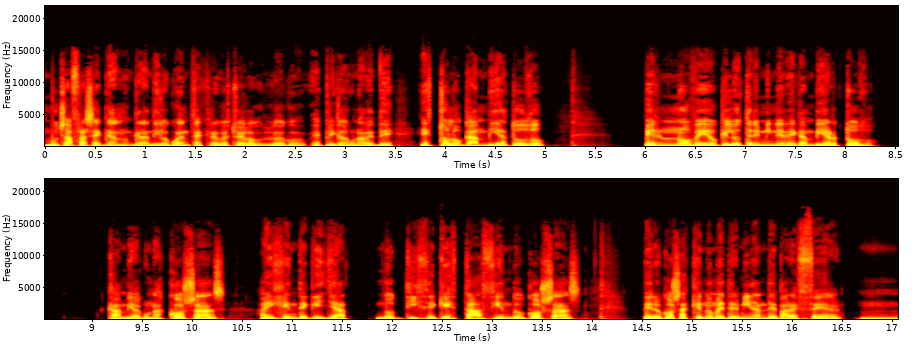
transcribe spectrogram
muchas frases grandilocuentes, creo que esto ya lo, he explicado alguna vez, de esto lo cambia todo, pero no veo que lo termine de cambiar todo. Cambia algunas cosas, hay gente que ya nos dice que está haciendo cosas, pero cosas que no me terminan de parecer mm,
